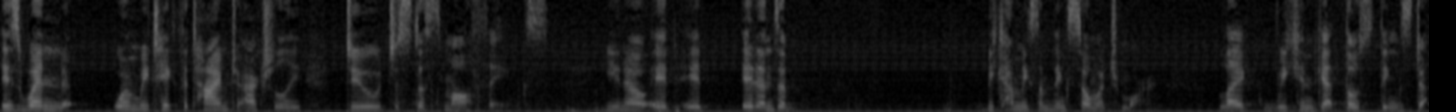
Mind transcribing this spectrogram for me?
is when when we take the time to actually do just the small things. You know, it, it, it ends up becoming something so much more. Like we can get those things done.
